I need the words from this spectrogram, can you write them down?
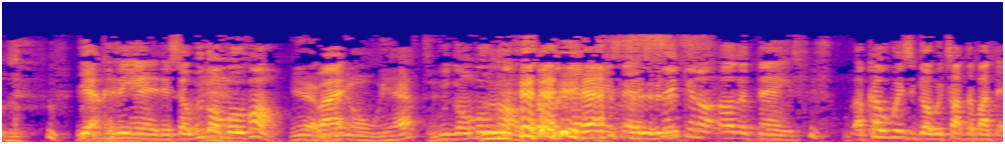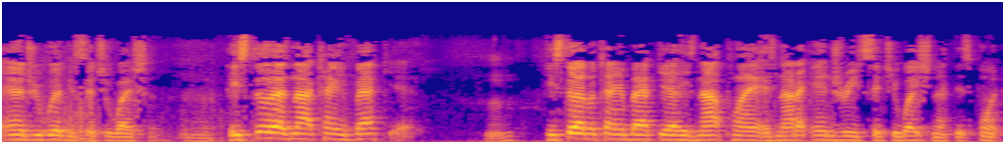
yeah, because he ended it. So we're gonna move on, yeah, right? we, gonna, we have to. We're gonna move on. So with that being said, speaking of other things, a couple weeks ago we talked about the Andrew Wiggins situation. He still has not came back yet. He still hasn't came back yet. He's not playing. It's not an injury situation at this point.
